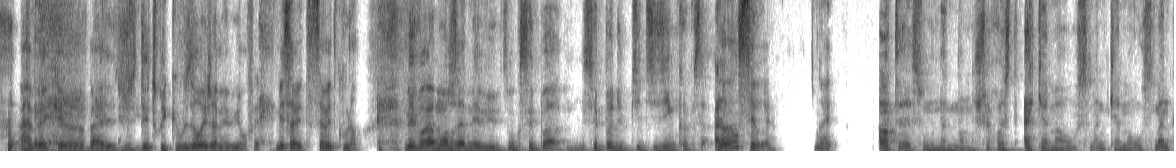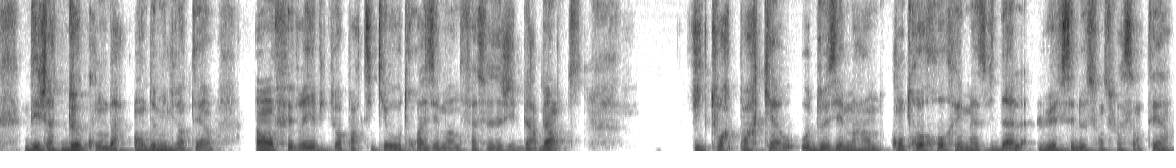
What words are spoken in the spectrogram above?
avec euh, bah, juste des trucs que vous aurez jamais vus en fait. Mais ça va être, ça va être cool. Hein. Mais vraiment jamais vu. Donc, c'est pas, c'est pas du petit teasing comme ça. Alors, Alors, c'est vrai. Ouais. Intéressons-nous maintenant, cher Rust, à Kamar Ousmane. Kamar Ousmane, déjà deux combats en 2021. Un en février, victoire par TKO au troisième round face à Gilbert Burns. Victoire par KO au deuxième round contre Jorge Masvidal, l'UFC 261,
